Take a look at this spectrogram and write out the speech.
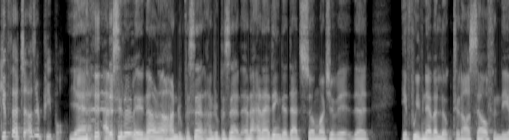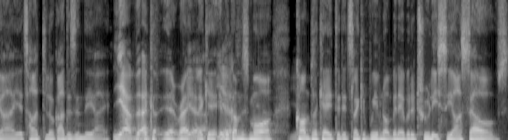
give that to other people. Yeah, absolutely. no, no, 100%, 100%. And and I think that that's so much of it that if we've never looked at ourselves in the eye, it's hard to look others in the eye. Yeah, that, yeah right. Yeah, like it, yes, it becomes more yes, complicated. It's like if we've not been able to truly see ourselves,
